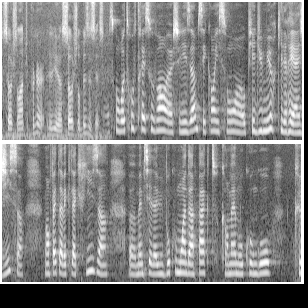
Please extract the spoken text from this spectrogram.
social entrepreneur, you know, social businesses. Ce qu'on retrouve très souvent euh, chez les hommes, c'est quand ils sont euh, au pied du mur qu'ils réagissent. Mais en fait, avec la crise, euh, même si elle a eu beaucoup moins d'impact quand même au Congo que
